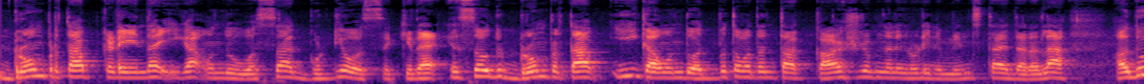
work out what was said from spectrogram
ಡ್ರೋಮ್ ಪ್ರತಾಪ್ ಕಡೆಯಿಂದ ಈಗ ಒಂದು ಹೊಸ ಗುಡ್ ಸಿಕ್ಕಿದೆ. ಎಸ್ ಹೌದು, ಡ್ರೋಮ್ ಪ್ರತಾಪ್ ಈಗ ಒಂದು ಅದ್ಭುತವಾದಂಥ ನಲ್ಲಿ ನೋಡಿ ಮಿಂಚ್ತಾ ಇದ್ದಾರಲ್ಲ, ಅದು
